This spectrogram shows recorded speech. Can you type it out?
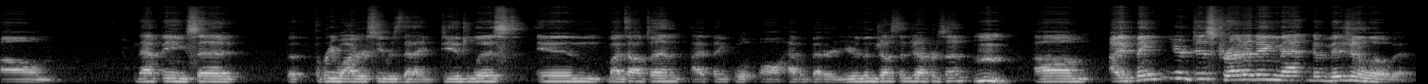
Um, that being said, the three wide receivers that I did list in my top ten, I think will all have a better year than Justin Jefferson. Mm. Um, I think you're discrediting that division a little bit.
